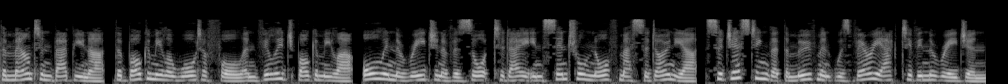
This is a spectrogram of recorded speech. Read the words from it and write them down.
the mountain Babuna, the Bogomila waterfall and village Bogomila, all in the region of Azot today in central North Macedonia, suggesting that the movement was very active in the region.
